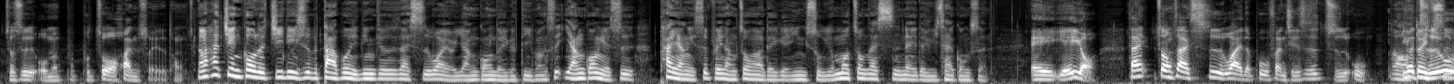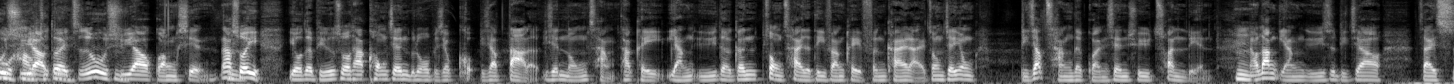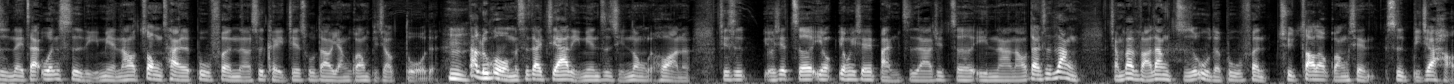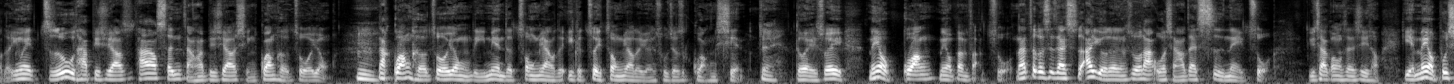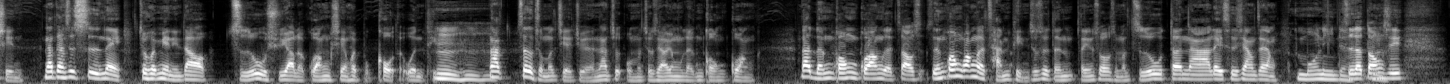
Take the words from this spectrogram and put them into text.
就是我们不不做换水的动作。然后它建构的基地是不是大部分一定就是在室外有阳光的一个地方？是阳光也是太阳也是非常重要的一个因素。有没有种在室内的鱼菜共生？诶、也有，但种在室外的部分其实是植物，哦因为植物需要对对植物需要光线。那所以有的，比如说它空间如果比较比较大的一些农场，它可以养鱼的跟种菜的地方可以分开来，中间用比较长的管线去串联，嗯然后让养鱼是比较在室内在温室里面，然后种菜的部分呢是可以接触到阳光比较多的。嗯那如果我们是在家里面自己弄的话呢，其实有些遮用用一些板子啊去遮阴啊，然后但是让想办法让植物的部分去照到光线是比较好的，因为植物它必须要它要生长，它必须要行光合作用。嗯，那光合作用里面的重要的一个最重要的元素就是光线。对，对，所以没有光没有办法做。那这个是在室啊，有的人说他我想要在室内做鱼菜共生系统，也没有不行。那但是室内就会面临到植物需要的光线会不够的问题。嗯嗯，那这个怎么解决？那就我们就是要用人工光。那人工光的照人工光的产品就是等等于说什么植物灯啊，类似像这样模拟的值的东西，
